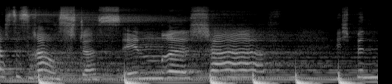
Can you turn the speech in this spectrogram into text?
lasst es raus, das innere Schaf. Ich bin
